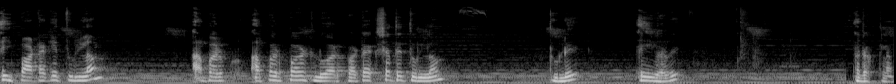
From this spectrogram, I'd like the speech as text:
এই পাটাকে তুললাম upper upper part lower part একসাথে তুললাম, তুলে এইভাবে রাখলাম।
